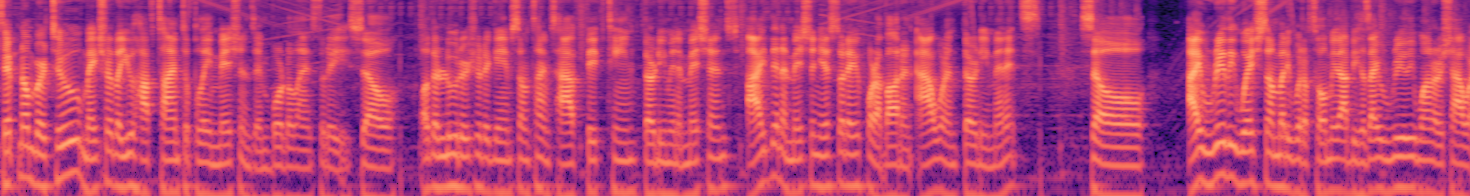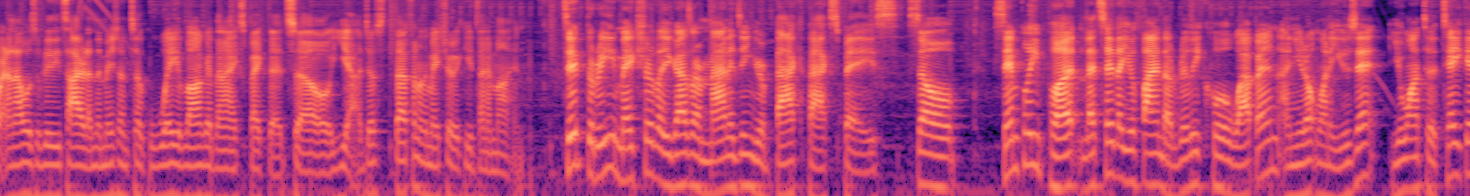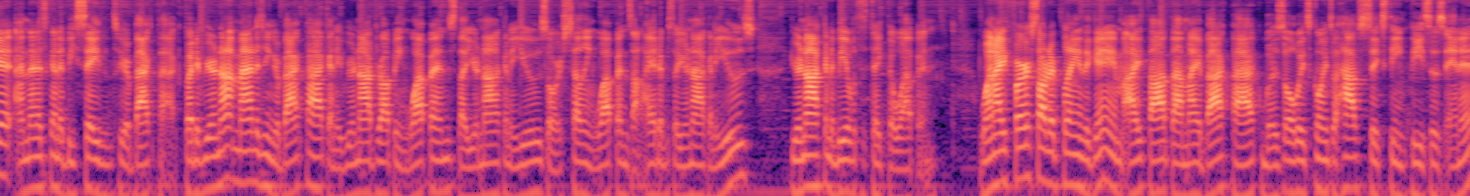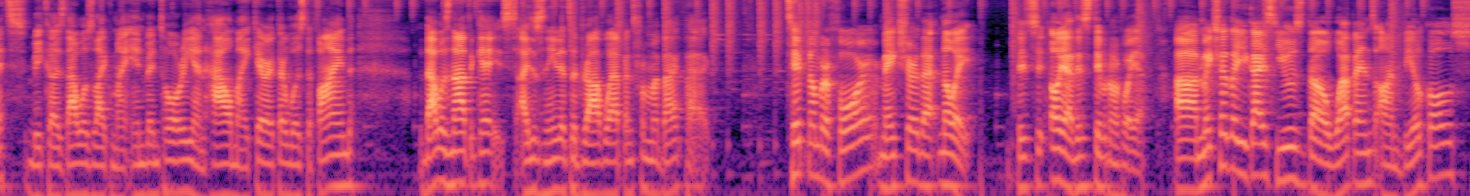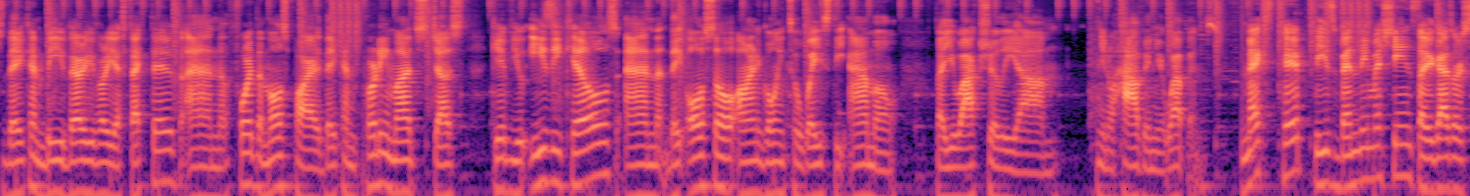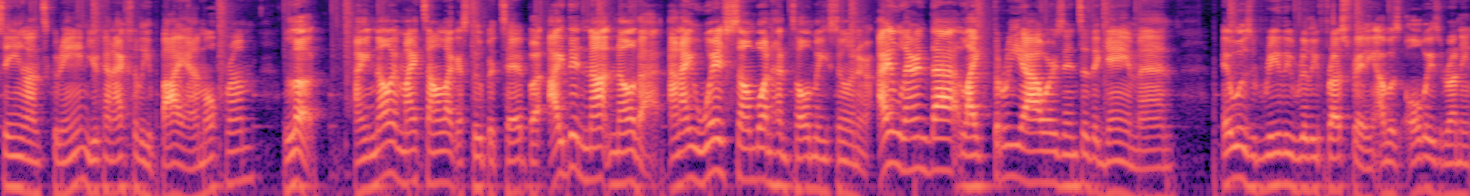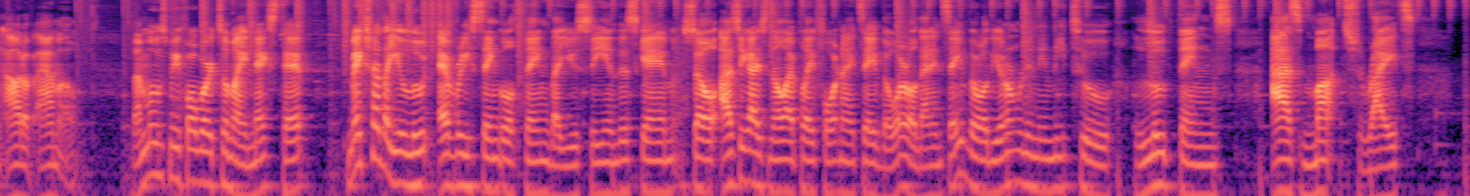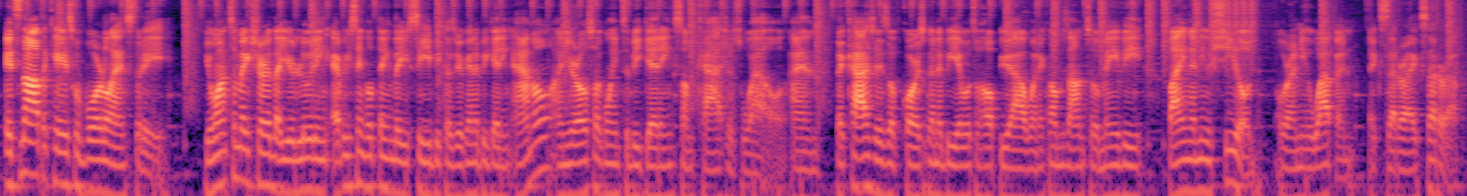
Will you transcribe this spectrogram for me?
Tip number two, make sure that you have time to play missions in Borderlands 3. So other looter shooter games sometimes have 15, 30 minute missions. I did a mission yesterday for about an hour and 30 minutes. So I really wish somebody would have told me that because I really wanted a shower and I was really tired and the mission took way longer than I expected. So yeah, just definitely make sure to keep that in mind. Tip three, make sure that you guys are managing your backpack space. So Simply put, let's say that you find a really cool weapon and you don't want to use it. You want to take it and then it's going to be saved into your backpack. But if you're not managing your backpack and if you're not dropping weapons that you're not going to use or selling weapons on items that you're not going to use, you're not going to be able to take the weapon. When I first started playing the game, I thought that my backpack was always going to have 16 pieces in it because that was like my inventory and how my character was defined. That was not the case. I just needed to drop weapons from my backpack. Tip number four, make sure that, no wait, this is, oh yeah, this is tip number four, yeah. Uh, make sure that you guys use the weapons on vehicles. They can be very, very effective. And for the most part, they can pretty much just give you easy kills. And they also aren't going to waste the ammo that you actually, um, you know, have in your weapons. Next tip, these vending machines that you guys are seeing on screen, you can actually buy ammo from. Look, I know it might sound like a stupid tip, but I did not know that. And I wish someone had told me sooner. I learned that like three hours into the game, man. It was really, really frustrating. I was always running out of ammo. That moves me forward to my next tip. Make sure that you loot every single thing that you see in this game. So as you guys know, I play Fortnite Save the World. And in Save the World, you don't really need to loot things as much, right? It's not the case with Borderlands 3. You want to make sure that you're looting every single thing that you see because you're going to be getting ammo and you're also going to be getting some cash as well. And the cash is of course going to be able to help you out when it comes down to maybe buying a new shield or a new weapon, etc, etc.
